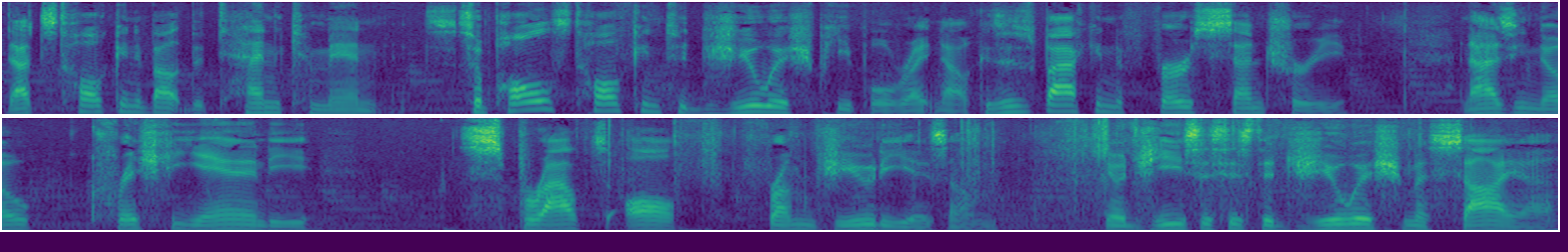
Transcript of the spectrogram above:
that's talking about the Ten Commandments. So Paul's talking to Jewish people right now because this is back in the first century. And as you know, Christianity sprouts off from Judaism. You know, Jesus is the Jewish Messiah.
